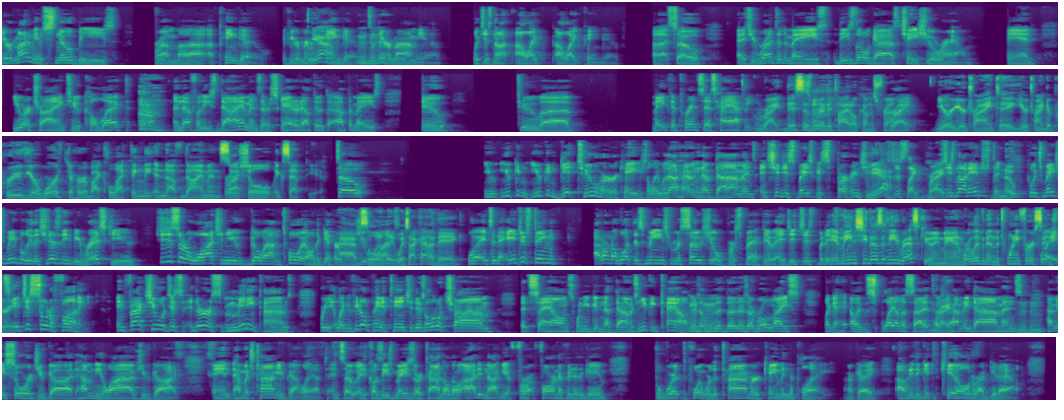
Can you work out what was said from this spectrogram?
they remind me of snow bees from uh, a Pengo. If you remember Yeah. Pengo, that's what Mhm. they remind me of. Which is not. I like. I like Pengo. Uh, so as you run through the maze, these little guys chase you around, and you are trying to collect enough of these diamonds that are scattered out through the, out the maze to to uh, make the princess happy. right. This is where the title comes from. Right. You're you're trying to you're trying to prove your worth to her by collecting the enough diamonds so Right. she'll accept you. So you you can you can get to her occasionally without having enough diamonds, and she just basically spurns you. Yeah. It's just like Right. she's not interested. Nope. Which makes me believe that she doesn't need to be rescued. She's just sort of watching you go out and toil to get her what she Absolutely, which I kind of dig. Well, it's an interesting. I don't know what this means from a social perspective. It's, just, but it's, It means she doesn't need rescuing, man. We're living in the 21st well, century. it's, it's just sort of funny. In fact, she will just. There are many times where, you, like, if you don't pay attention, there's a little chime that sounds when you get enough diamonds, and you can count. There's Mhm. a there's a real nice like a like display on the side that tells Right. you how many diamonds, Mhm. how many swords you've got, how many lives you've got, and how much time you've got left. And so, because these mazes are timed, although I did not get far, far enough into the game to where at the point where the timer came into play. Okay, I would either get killed or I'd get out.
